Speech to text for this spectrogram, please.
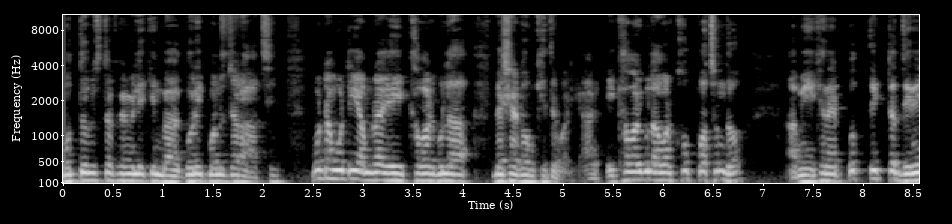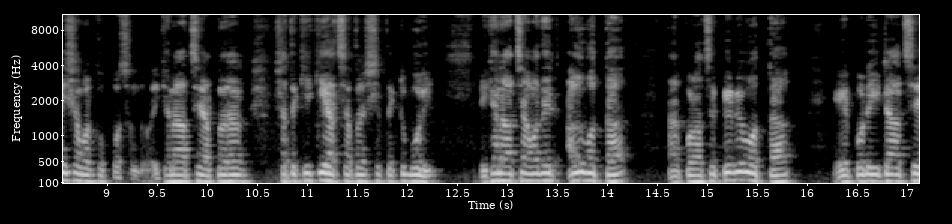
মধ্যবিত্ত ফ্যামিলি কিংবা গরিব মানুষ যারা আছি, মোটামুটি আমরা এই খাবারগুলা বেশ রকম খেতে পারি। আর এই খাবারগুলো আমার খুব পছন্দ। আমি এখানে প্রত্যেকটা জিনিস আমার খুব পছন্দ। এখানে আছে আপনার সাথে কি কি আছে আপনার সাথে একটু বলি। এখানে আছে আমাদের আলু ভর্তা, তারপর আছে পেঁপে ভর্তা, এরপরে এটা আছে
